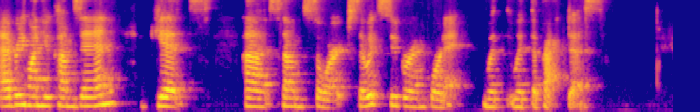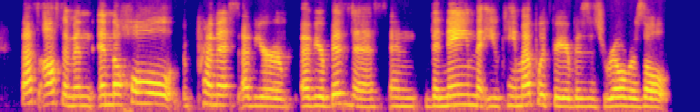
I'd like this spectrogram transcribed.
everyone who comes in gets uh, some sort. So it's super important with, with the practice that's awesome. And and the whole premise of your of your business and the name that you came up with for your business real results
